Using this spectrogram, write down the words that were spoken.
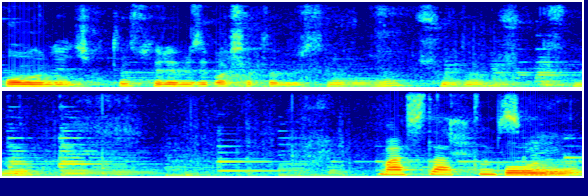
Polonya çıktı. Süremizi başlatabilirsiniz hocam. Şuradan, şu kısımdan. Başlattım süreyi. Polonya.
